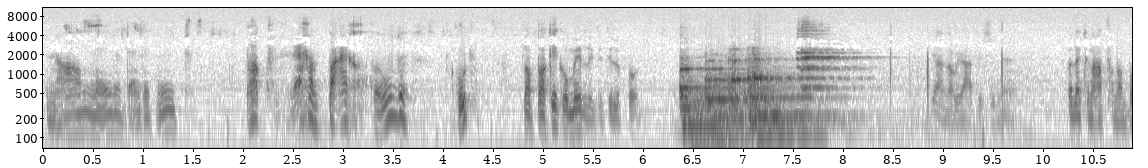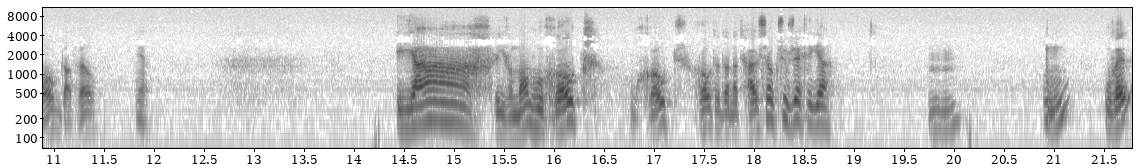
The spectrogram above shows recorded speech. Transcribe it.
Nou, nee, dat denk ik niet. Pak weg een paar gulden. Goed, dan pak ik onmiddellijk de telefoon. Ja, nou ja, het is een, eh, wel een knaap van een boom, dat wel. Ja. Ja, lieve man, hoe groot? Hoe groot? Groter dan het huis, zou ik zo zeggen, ja. Mhm. Mhm. Hoeveel?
